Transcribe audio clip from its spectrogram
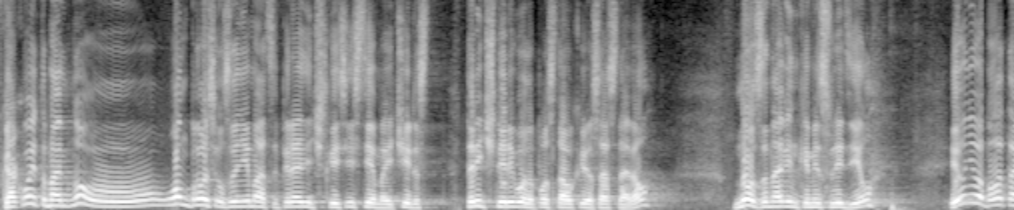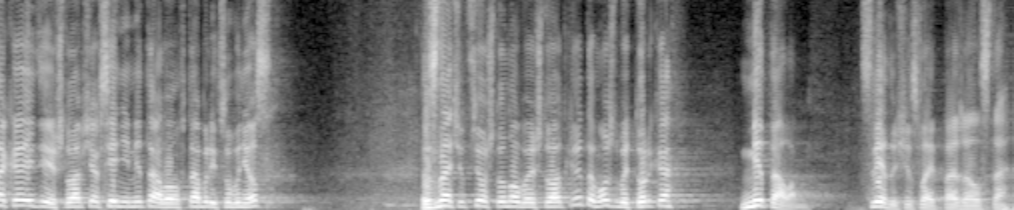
В какой-то момент, ну, он бросил заниматься периодической системой через 3-4 года после того, как ее составил, но за новинками следил. И у него была такая идея, что вообще все не металлы он в таблицу внес. Значит, все, что новое, что открыто, может быть только металлом. Следующий слайд, пожалуйста.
